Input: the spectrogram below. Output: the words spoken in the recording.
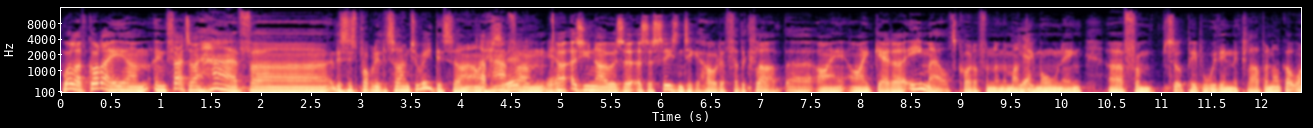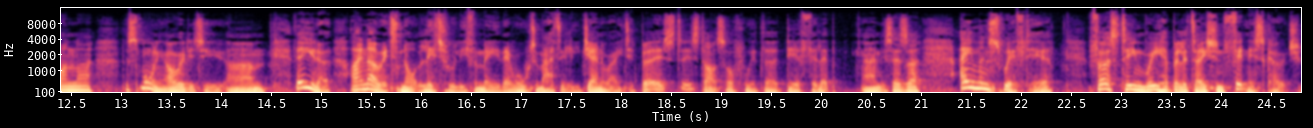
Well, I've got a. Um, in fact, I have. Uh, this is probably the time to read this. I, I have, um, yeah. uh, as you know, as a, as a season ticket holder for the club, uh, I, I get uh, emails quite often on a Monday Yeah. morning uh, from sort of people within the club, and I got one uh, this morning. I'll read it to you. Um, there, you know, I know it's not literally for me; they're automatically generated, but it starts off with uh, "Dear Philip." And it says, uh, Eamon Swift here, first team rehabilitation fitness coach.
